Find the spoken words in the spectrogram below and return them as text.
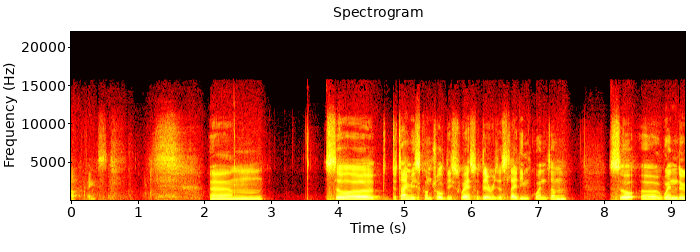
Oh, thanks. Um, so uh, the time is controlled this way, so there is a sliding quantum. So when the,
